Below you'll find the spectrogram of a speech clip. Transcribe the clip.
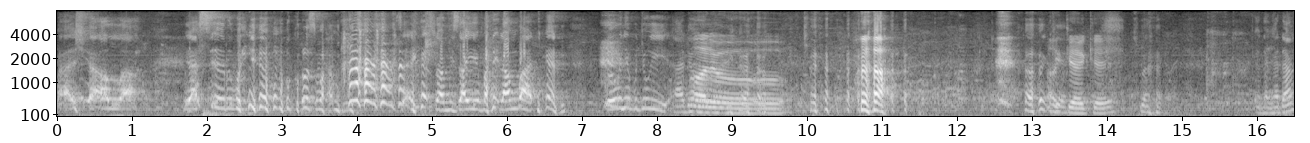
Masya Allah. Biasa rupanya memukul suami. saya ingat suami saya balik lambat kan. Rupanya pencuri. Aduh. Aduh. Okey. Okey okey. Kadang-kadang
